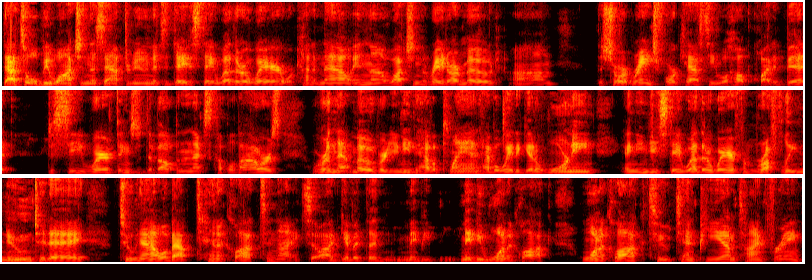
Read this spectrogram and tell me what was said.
that's what we'll be watching this afternoon. It's a day to stay weather aware. We're kind of now in uh, watching the radar mode. Um, the short range forecasting will help quite a bit to see where things will develop in the next couple of hours. We're in that mode where you need to have a plan, have a way to get a warning, and you need to stay weather aware from roughly noon today to now about 10 o'clock tonight. So I'd give it the maybe maybe 1 o'clock, 1 o'clock to 10 p.m. time frame.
